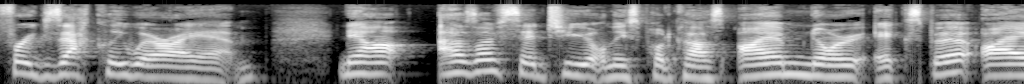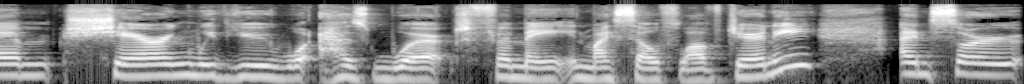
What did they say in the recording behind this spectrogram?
for exactly where I am. Now, as I've said to you on this podcast, I am no expert. I am sharing with you what has worked for me in my self love journey. And so,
